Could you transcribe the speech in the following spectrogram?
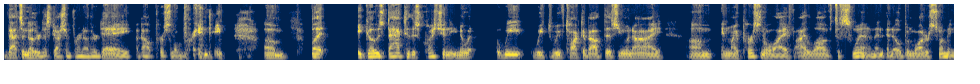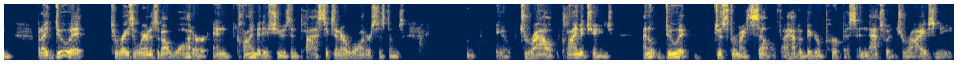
that's another discussion for another day about personal branding. Um, but it goes back to this question, you know, we we we've talked about this, you and I, um, in my personal life, I love to swim and, and open water swimming, but I do it to raise awareness about water and climate issues and plastics in our water systems, you know, drought, climate change. I don't do it just for myself. I have a bigger purpose, and that's what drives me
